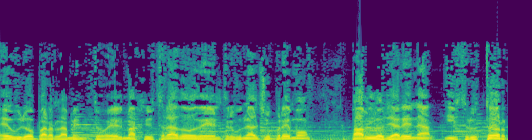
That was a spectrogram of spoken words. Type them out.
Europarlamento. El magistrado del Tribunal Supremo Pablo Llarena, instructor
